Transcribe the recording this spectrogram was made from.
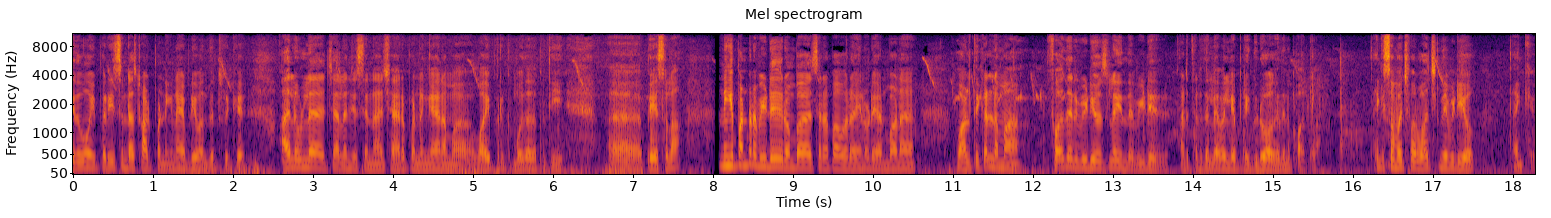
எதுவும் இப்போ ரீசெண்டாக ஸ்டார்ட் பண்ணிங்கன்னா எப்படி வந்துட்டுருக்கு? அதில் உள்ள சேலஞ்சஸ் என்ன? ஷேர் பண்ணுங்கள் நம்ம வாய்ப்பு இருக்கும்போது அதை பற்றி பேசலாம். நீங்கள் பண்ணுற வீடு ரொம்ப சிறப்பாக வர என்னுடைய அன்பான வாழ்த்துக்கள். நம்ம ஃபர்தர் வீடியோஸில் இந்த வீடு அடுத்தடுத்த லெவல் எப்படி குரோ ஆகுதுன்னு பார்க்கலாம். தேங்க்யூ ஸோ மச் ஃபார் வாட்சிங் த வீடியோ தேங்க்யூ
